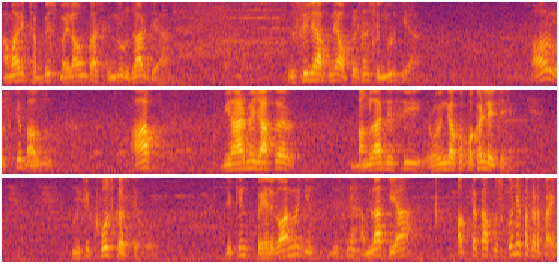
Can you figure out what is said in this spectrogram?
हमारे 26 महिलाओं का सिंदूर उजाड़ दिया। इसीलिए आपने ऑपरेशन सिंदूर किया। और उसके बावजूद आप बिहार में जाकर बांग्लादेशी रोहिंग्या को पकड़ लेते हैं। उनकी खोज करते हो। लेकिन पहलगाम में जिस जिसने हमला किया अब तक आप उसको नहीं पकड़ पाए।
